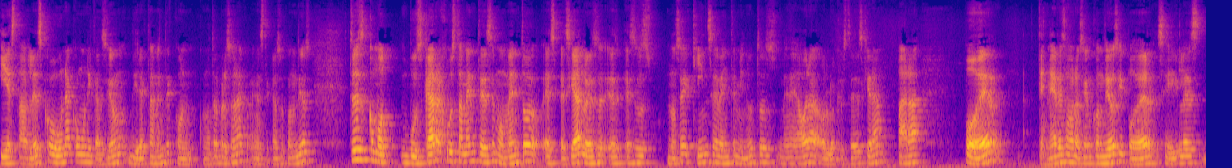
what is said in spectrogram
y establezco una comunicación directamente con, con otra persona, en este caso con Dios. Entonces, como buscar justamente ese momento especial, o esos, esos, no sé, 15, 20 minutos, media hora o lo que ustedes quieran, para poder tener esa oración con Dios y poder seguirles,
